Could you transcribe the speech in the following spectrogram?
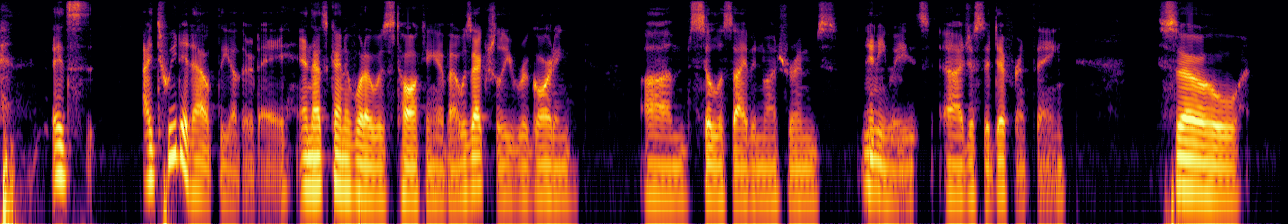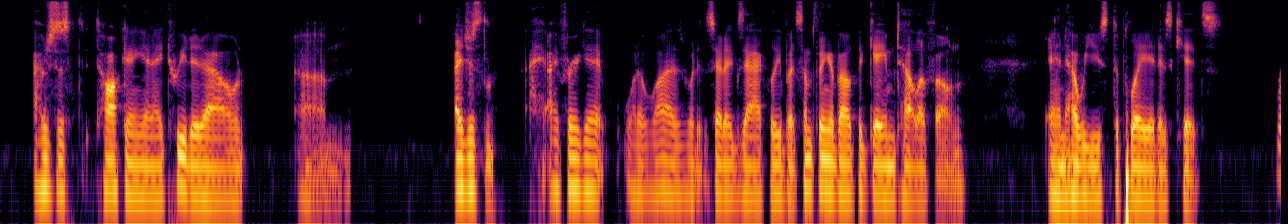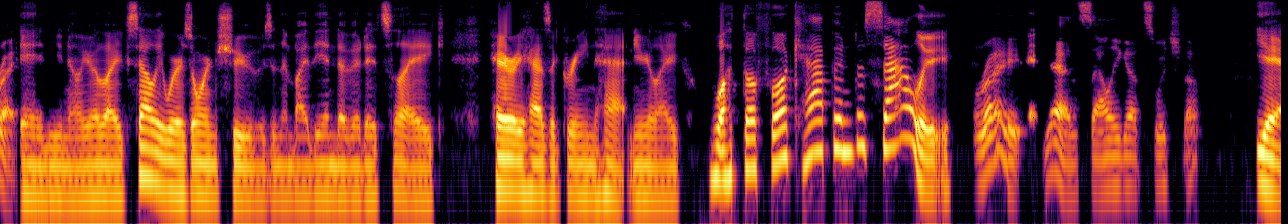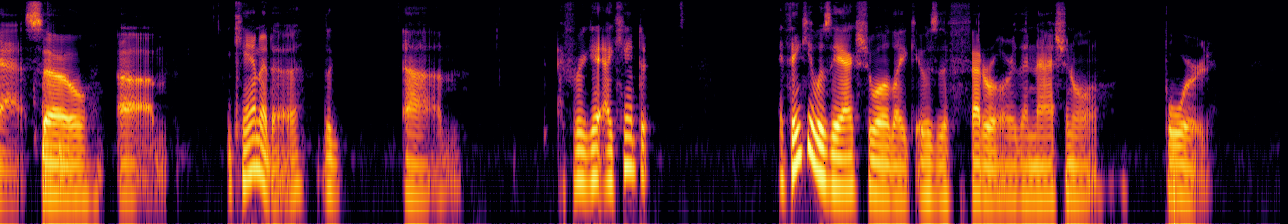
it's I tweeted out the other day, and that's kind of what I was talking about. It was actually regarding um, psilocybin mushrooms, Mhm. anyways, uh, just a different thing. So I was just talking, and I tweeted out. Um, I just I forget what it was, what it said exactly, but something about the game telephone and how we used to play it as kids right, and you know you're like sally wears orange shoes and then by the end of it it's like harry has a green hat and you're like what the fuck happened to sally right, yeah. Sally got switched up. yeah so um canada the um i forget i can't i think it was the actual like it was the federal or the national board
